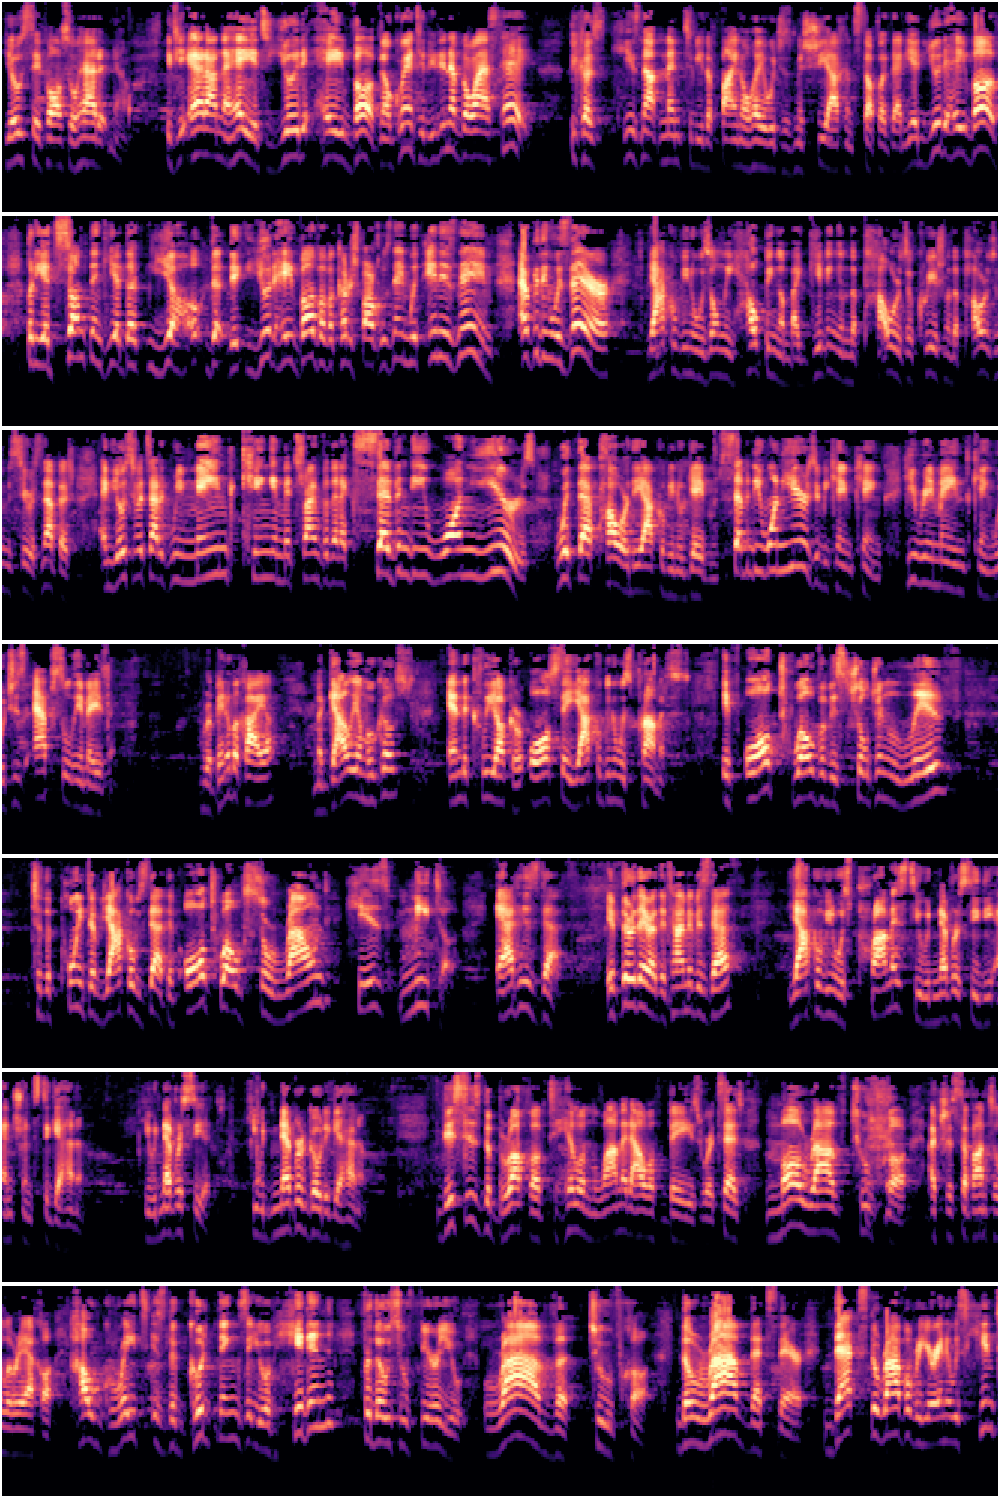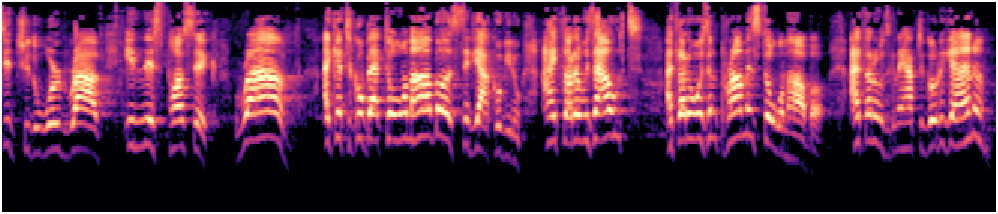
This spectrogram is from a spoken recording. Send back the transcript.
Yosef also had it now. If you add on the hey, it's Yud Hey Vav. Now, granted, he didn't have the last hey because he's not meant to be the final hey, which is Mashiach and stuff like that. He had Yud Hey Vav, but he had something. He had the, Yeho, the, the Yud Hey Vav of a Kaddish Baruch Hu's name within his name. Everything was there. Yaakovinu was only helping him by giving him the powers of creation, the powers of mesirus nefesh. And Yosef Atzadik remained king in Mitzrayim for the next 71 years with that power the Yaakovinu gave him. 71 years he became king. He remained king, which is absolutely amazing. Rabbeinu Bechaya, Megalia Mukos, and the Kliyakar all say Yaakovinu was promised. If all 12 of his children live to the point of Yaakov's death, if all 12 surround his mita at his death, if they're there at the time of his death, Yaakovinu was promised he would never see the entrance to Gehenna. He would never see it. He would never go to Gehenna. This is the bracha of Tehillim Lamed Aleph Beis, where it says, "Ma Rav Tuvcha How great is the good things that you have hidden for those who fear you. Rav Tuvcha. The Rav that's there. That's the Rav over here. And it was hinted to the word Rav in this pasuk. Rav. I get to go back to Olam Haba, said Yaakovinu. I thought I was out. I thought it wasn't promised Olam Haba. I thought I was going to have to go to Gehenna.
